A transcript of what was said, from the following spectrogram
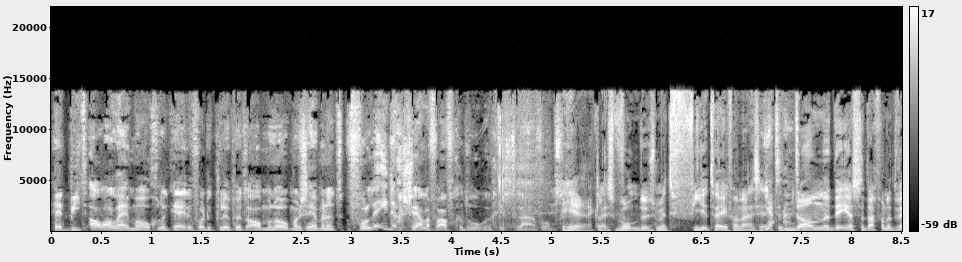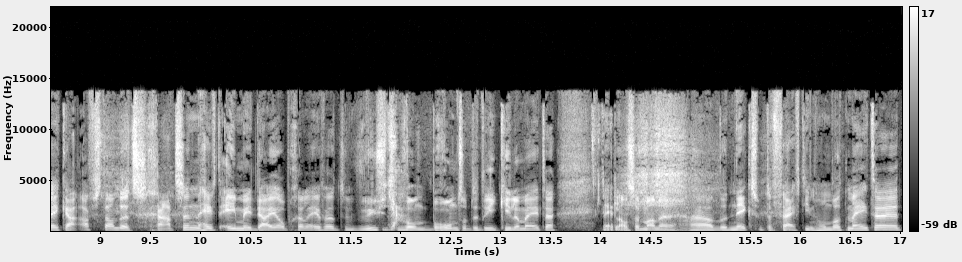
het biedt allerlei mogelijkheden voor de club het Almelo. Maar ze hebben het volledig zelf afgedwongen gisteravond. Heracles won dus met 4-2 van AZ. Ja. Dan de eerste dag van het WK afstanden. Het schaatsen heeft één medaille opgeleverd. Wust ja. won brons op de drie kilometer. Nederlandse mannen hadden niks op de 1500 meter.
